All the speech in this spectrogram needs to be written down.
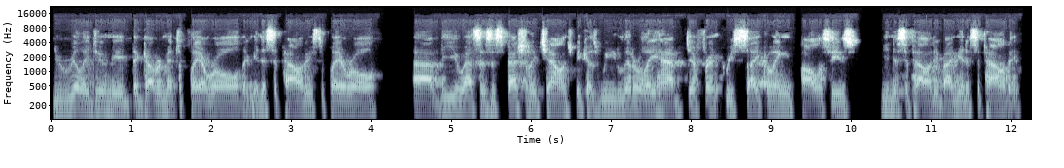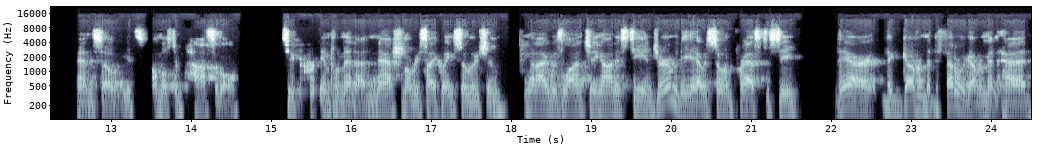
you really do need the government to play a role, the municipalities to play a role. Uh, the U.S. is especially challenged because we literally have different recycling policies, municipality by municipality, and so it's almost impossible to implement a national recycling solution. When I was launching Honest Tea in Germany, I was so impressed to see there the government, the federal government had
